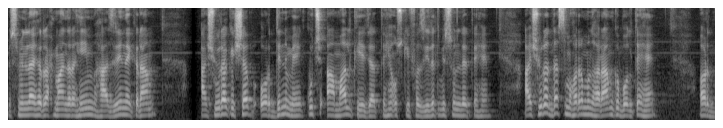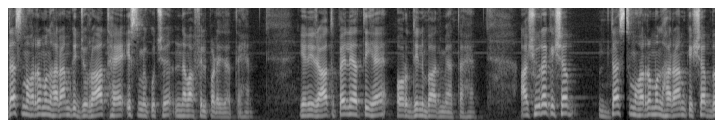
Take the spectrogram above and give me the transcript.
बसमीम हाजरीन कराम आशूरा के शब और दिन में कुछ आमाल किए जाते हैं, उसकी फजीलत भी सुन लेते हैं। आशूरा दस मुहर्रम हराम को बोलते हैं और दस मुहर्रम हराम की जो रात है, इसमें कुछ नवाफिल पढ़े जाते हैं। यानी रात पहले आती है और दिन बाद में आता है। आशूरा के शब, दस मुहर्रम हराम के शब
